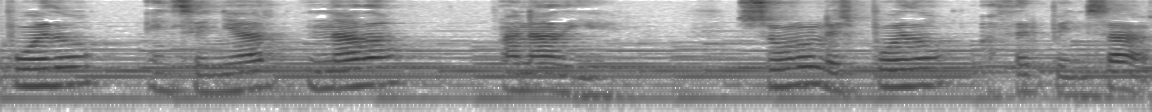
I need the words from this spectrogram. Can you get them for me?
puedo enseñar nada a nadie, solo les puedo hacer pensar.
